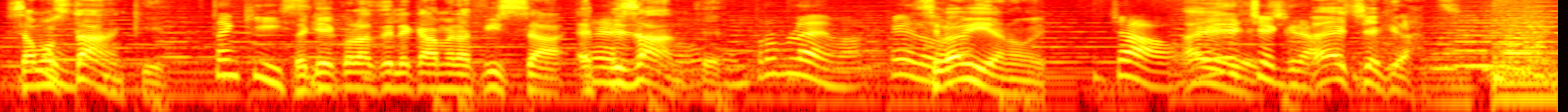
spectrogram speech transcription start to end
Siamo uh, stanchi. Stanchissimi. Perché con la telecamera fissa è ecco, pesante. Un problema. Si va via noi. Ciao, arrivederci e grazie. Eh, grazie.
